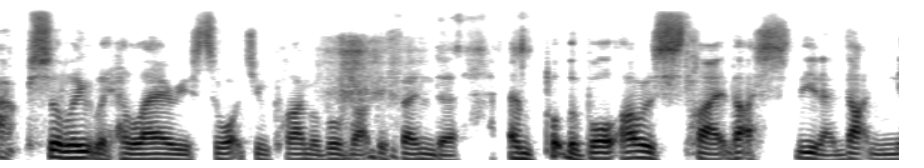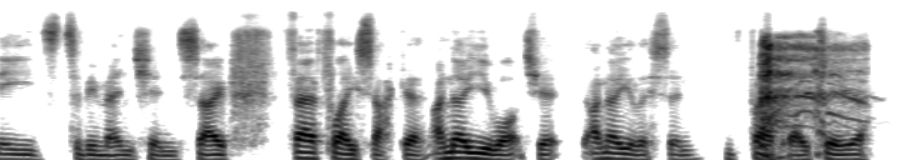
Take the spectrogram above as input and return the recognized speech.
absolutely hilarious to watch him climb above that defender and put the ball. I was like, that's you know that needs to be mentioned. So fair play, Saka. I know you watch it. I know you listen. Fair play to you.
